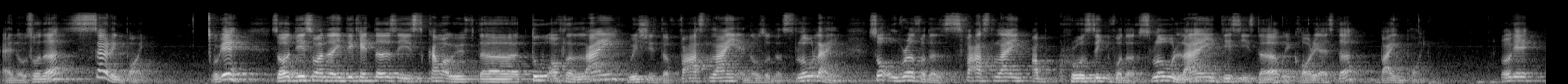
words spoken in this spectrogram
and also the selling point. Okay, so this one the indicators is come up with the two of the line, which is the fast line and also the slow line. So overall for the fast line up crossing for the slow line, this is the we call it as the buying point. Okay,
